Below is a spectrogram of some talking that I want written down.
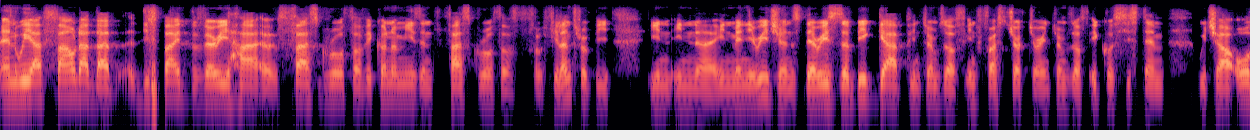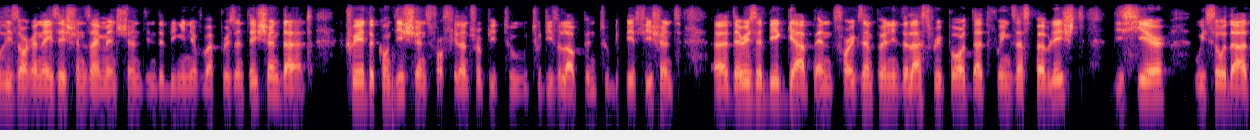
and we have found out that despite the very high, uh, fast growth of economies and fast growth of philanthropy in in uh, in many regions, there is a big gap in terms of infrastructure, in terms of ecosystem, which are all these organizations I mentioned in the beginning of my presentation that create the conditions for philanthropy to to develop and to be efficient. Uh, there is a big gap, and for example, in the last report that Wings has published this year, we saw that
